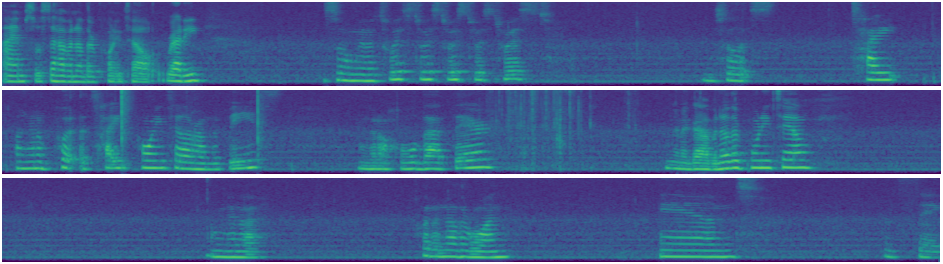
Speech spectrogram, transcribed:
I am supposed to have another ponytail ready. So I'm going to twist, twist, twist, twist, twist until it's tight. I'm going to put a tight ponytail around the base. I'm going to hold that there. I'm going to grab another ponytail. I'm going to put another one and let's see.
